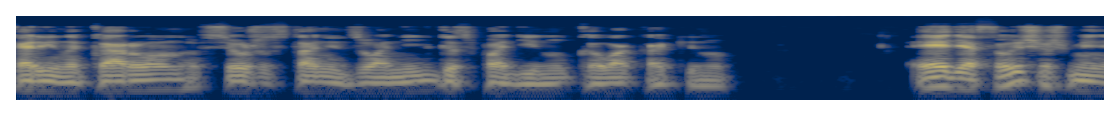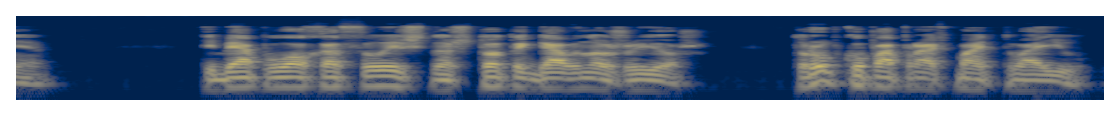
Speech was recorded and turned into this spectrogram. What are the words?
Карина Корона все же станет звонить господину Калакакину. «Эдя, слышишь меня?» «Тебя плохо слышно, что ты говно жуешь? Трубку поправь, мать твою!»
